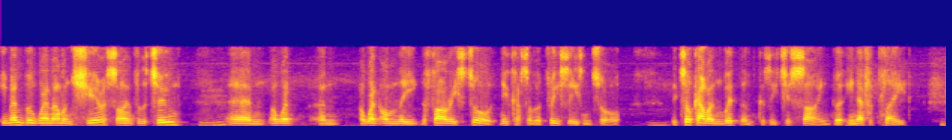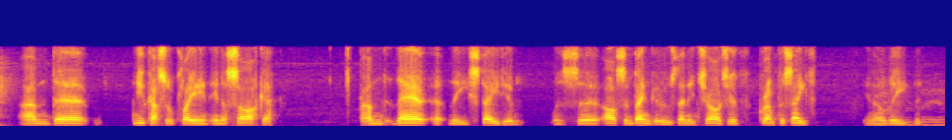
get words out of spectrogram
you remember when Alan Shearer signed for the Toon? Mhm. Um, I went and I went on the, the Far East tour, Newcastle, the pre-season tour. They took Alan with them because he just signed, but he never played. And uh, Newcastle playing in Osaka, and there at the stadium was uh, Arsene Wenger, who's then in charge of Grampus Eight, you know, the, the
